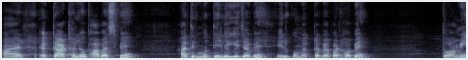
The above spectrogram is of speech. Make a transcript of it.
আর একটা আঠালো ভাব আসবে, হাতের মধ্যে লেগে যাবে, এরকম একটা ব্যাপার হবে। তো আমি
